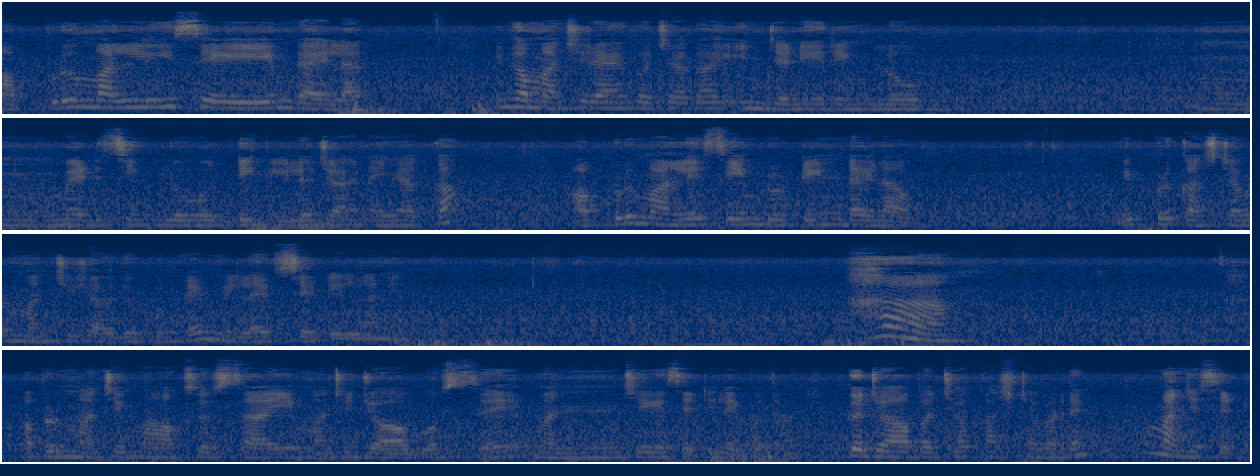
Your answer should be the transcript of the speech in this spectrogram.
అప్పుడు మళ్ళీ సేమ్ డైలాగ్. ఇంకా మంచి ర్యాంక్ వచ్చాక ఇంజనీరింగ్లో మెడిసిన్లో డిగ్రీలో జాయిన్ అయ్యాక అప్పుడు మళ్ళీ సేమ్ రొటీన్ డైలాగ్. ఇప్పుడు కష్టపడి మంచి చదువుకుంటే మీ లైఫ్ సెటిల్ అని. అప్పుడు మంచి మార్క్స్ వస్తాయి మంచి జాబ్ వస్తే మంచిగా సెటిల్ అయిపోతాం ఇక జాబ్ వచ్చాక కష్టపడితే మంచి సెట్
